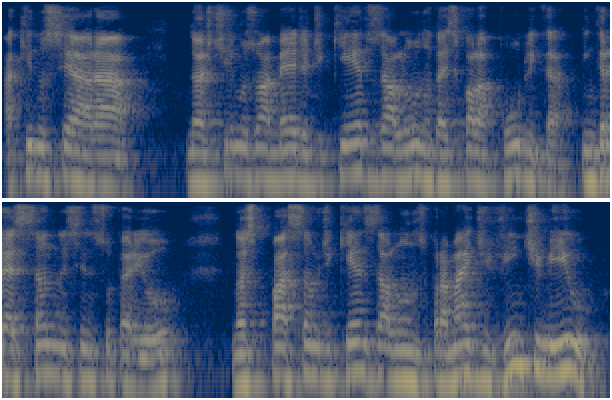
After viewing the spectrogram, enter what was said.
Aqui no Ceará, nós tínhamos uma média de 500 alunos da escola pública ingressando no ensino superior. Nós passamos de 500 alunos para mais de 20 mil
